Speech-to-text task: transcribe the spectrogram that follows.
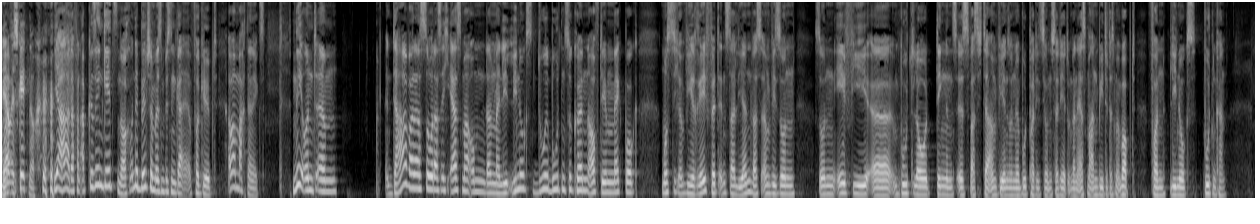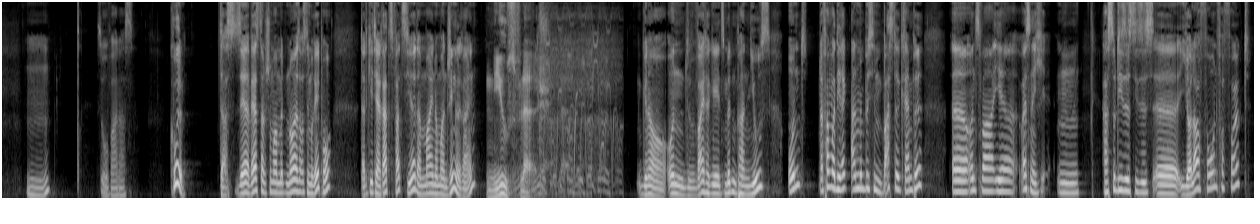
ja, aber es geht noch. Ja, davon abgesehen geht's noch. Und der Bildschirm ist ein bisschen vergilbt. Aber macht ja nichts. Nee, und ähm, da war das so, dass ich erstmal, um dann mein Li- Linux dual booten zu können auf dem MacBook, musste ich irgendwie Refit installieren, was irgendwie so ein so ein EFI äh, Bootload-Dingens ist, was sich da irgendwie in so eine Bootpartition installiert und dann erstmal anbietet, dass man überhaupt von Linux booten kann. Mhm. So war das. Cool. Das sehr wär's dann schon mal mit Neues aus dem Repo. Das geht ja ratzfatz hier, dann mache ich nochmal einen Jingle rein. Newsflash. Genau. Und weiter geht's mit ein paar News. Und da fangen wir direkt an mit ein bisschen Bastelkrempel. Äh, und zwar, ihr, weiß nicht, mh, hast du dieses, dieses äh, Yolla-Phone verfolgt?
